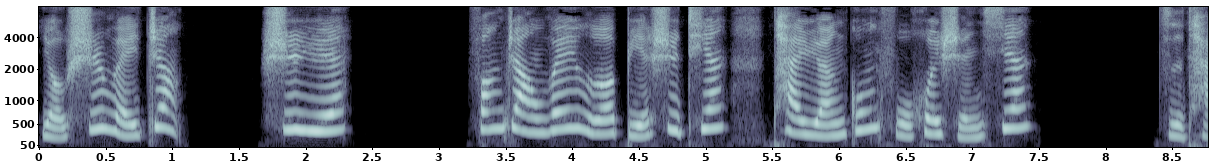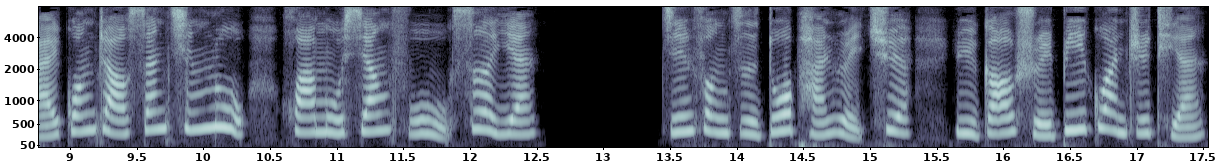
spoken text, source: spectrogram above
有诗为证，诗曰：“方丈巍峨别是天，太原公府会神仙。紫台光照三清路，花木相扶五色烟。金凤自多盘蕊雀，玉高谁逼冠之田？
